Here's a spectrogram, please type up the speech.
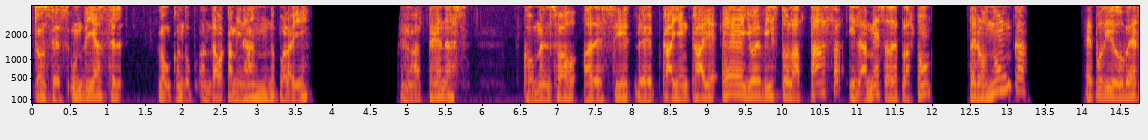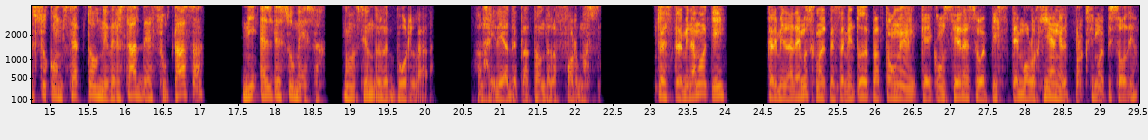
Entonces, un día, cuando andaba caminando por ahí, en Atenas, comenzó a decir de calle en calle, eh, yo he visto la taza y la mesa de Platón, pero nunca he podido ver su concepto universal de su taza ni el de su mesa, no haciéndole burla a las ideas de Platón de las formas. Entonces terminamos aquí. Terminaremos con el pensamiento de Platón en el que concierne su epistemología en el próximo episodio,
